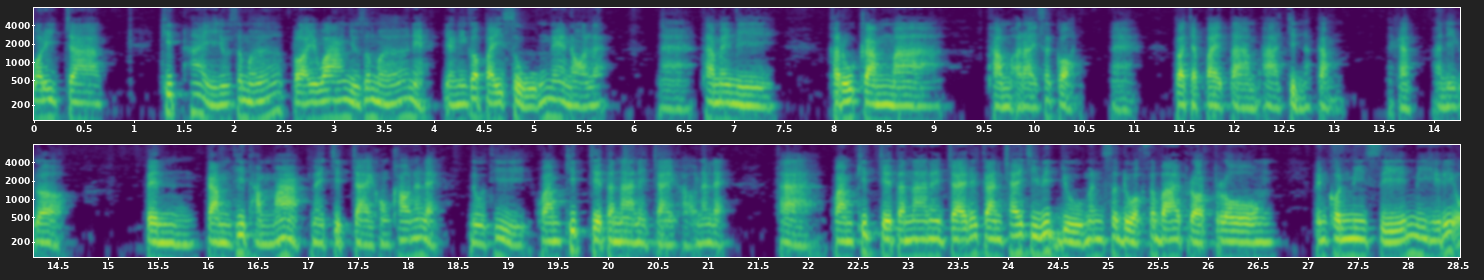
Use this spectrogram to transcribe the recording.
บริจาค คิดให้อยู่เสมอ ปล่อยวางอยู่เสมอเนี่ย อย่างนี้ก็ไปสูงแน่นอนแล้วนะถ้าไม่มีคารุกรรมมาทำอะไรซะก่อนนะก็จะไปตามอาจินกรรมนะครับ อันนี้ก็เป็นกรรมที่ทำมากในจิตใจของเขานั่นแหละ ดูที่ความคิดเจตนาในใจเขานั่นแหละ ความคิดเจตนาในใจด้วยการใช้ชีวิตอยู่มันสะดวกสบายปลอดโปรง่งเป็นคนมีศีลมีหิริโอ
